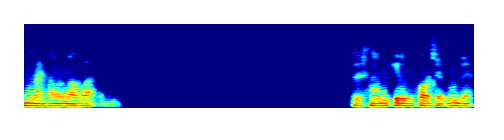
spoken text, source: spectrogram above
Nggak tahu Bapak. Terus kamu kirim kode udah.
